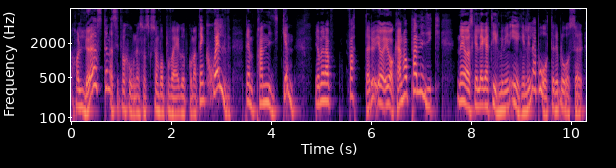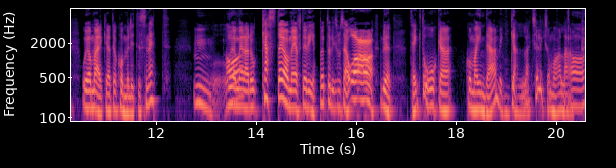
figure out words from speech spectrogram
har löst den här situationen som, som var på väg att uppkomma. Tänk själv den paniken. Jag menar, fattar du? Jag, jag kan ha panik när jag ska lägga till med min egen lilla båt där det blåser och jag märker att jag kommer lite snett. Mm. Och jag menar, då kastar jag mig efter repet och liksom så här, Åh! du vet, tänk då åka, komma in där med Galaxy liksom och alla Ja.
